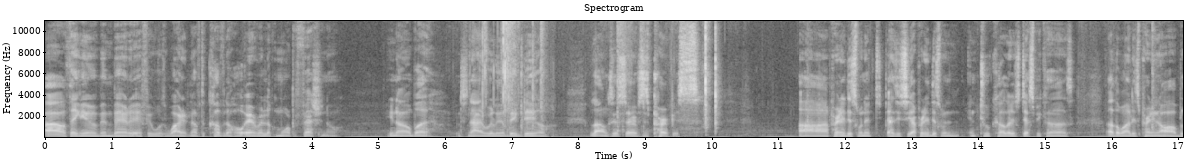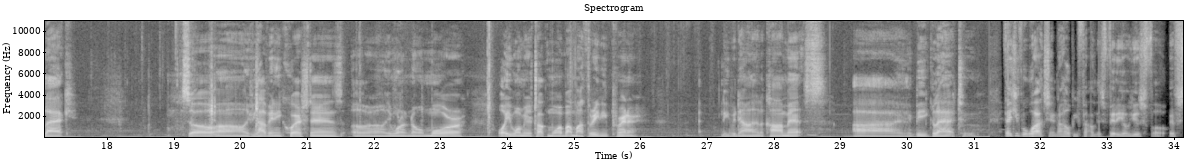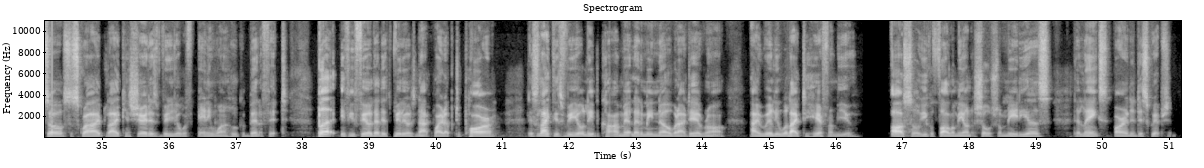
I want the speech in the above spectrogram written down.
I don't think it would have been better if it was wide enough to cover the whole area, look more professional. You know, but it's not really a big deal long as it serves its purpose. Uh, I printed this one, as you see, I printed this one in two colors just because otherwise it's printed all black. So uh, if you have any questions or you want to know more or you want me to talk more about my 3D printer, leave it down in the comments. I'd be glad to. Thank you for watching. I hope you found this video useful. If so, subscribe, like, and share this video with anyone who could benefit. But if you feel that this video is not quite up to par, dislike this video, leave a comment letting me know what I did wrong. I really would like to hear from you. Also, you can follow me on the social medias. The links are in the description.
